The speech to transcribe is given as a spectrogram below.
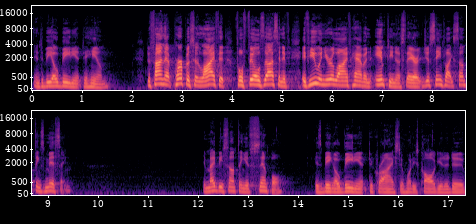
and to be obedient to Him. To find that purpose in life that fulfills us. And if, if you in your life have an emptiness there, it just seems like something's missing. It may be something as simple as being obedient to Christ and what He's called you to do.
